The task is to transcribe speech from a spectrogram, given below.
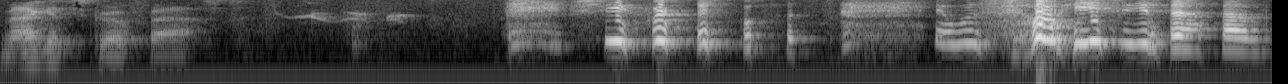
Maggots grow fast. She was so easy to have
